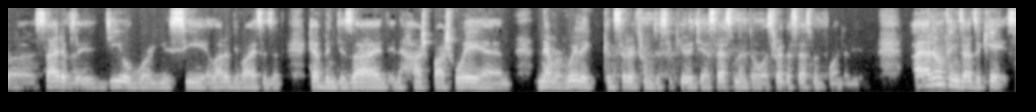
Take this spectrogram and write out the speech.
uh, side of the deal where you see a lot of devices that have been designed in a hush-posh way and never really considered from the security assessment or threat assessment point of view. I, I don't think that's the case.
